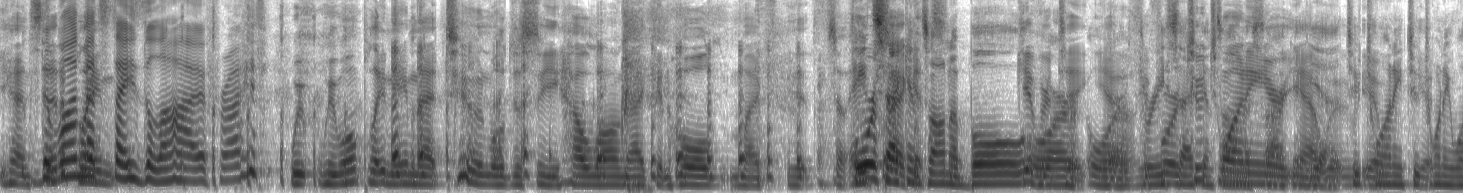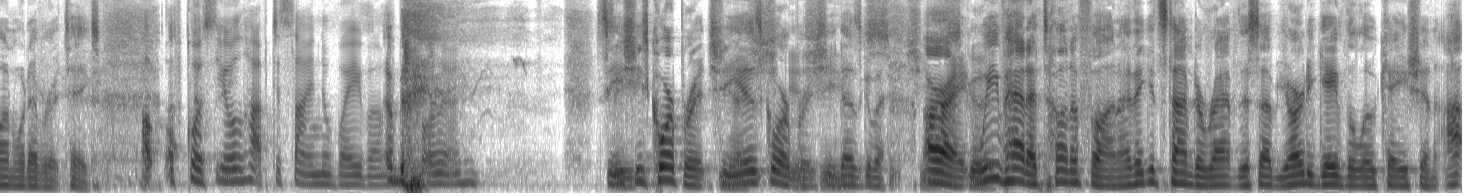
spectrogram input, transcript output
Yeah, The one of that stays alive, right? we, we won't play name that tune. We'll just see how long I can hold my. So four eight seconds on a bull give or, take, or yeah. three If we're seconds on a 220 or- yeah, yeah, we- yeah, 220, yeah. 221, whatever it takes. O- of course, you'll have to sign a waiver. before that. See, she's corporate. She Yeah, is corporate. She, she- does go back. she's All right, good. we've had a ton of fun. I think it's time to wrap this up. You already gave the location. I,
